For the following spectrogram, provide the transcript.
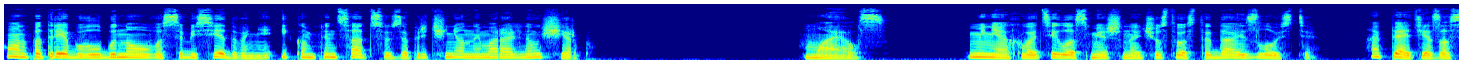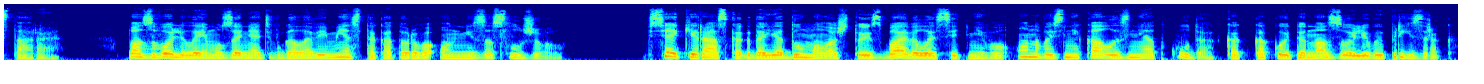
Он потребовал бы нового собеседования и компенсацию за причиненный моральный ущерб. Майлз. Меня охватило смешанное чувство стыда и злости. Опять я за старое. Позволила ему занять в голове место, которого он не заслуживал. Всякий раз, когда я думала, что избавилась от него, он возникал из ниоткуда, как какой-то назойливый призрак.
